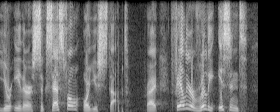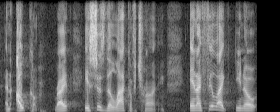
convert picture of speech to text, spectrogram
You're either successful or you stopped, right? Failure really isn't an outcome, right? It's just the lack of trying. And I feel like, you know,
